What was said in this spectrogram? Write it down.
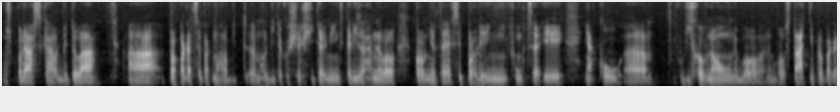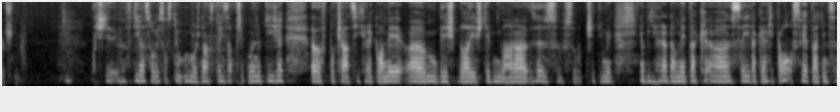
hospodářská, odbytová a propagace pak mohla být, mohl být jako širší termín, který zahrnoval kromě té jaksi prodejní funkce i nějakou uh, jako výchovnou nebo, nebo státně propagační. Určitě v téhle souvislosti možná stojí za připomenutí, že eh, v počátcích reklamy, ehm, když byla ještě vnímána s, s určitými výhradami, tak eh, se jí také říkalo osvěta, tím se,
